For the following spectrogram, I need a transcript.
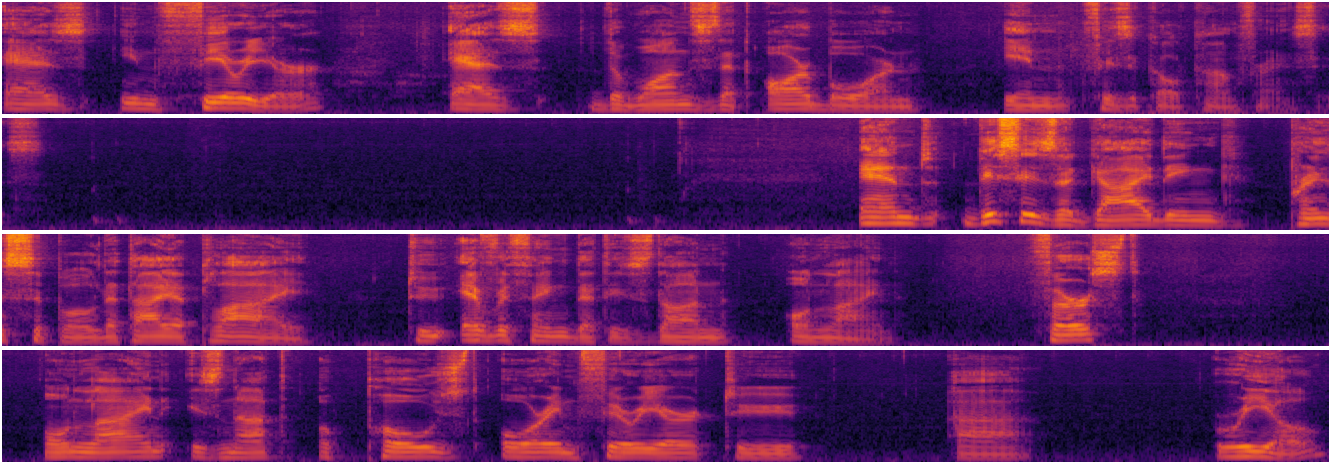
as inferior as the ones that are born in physical conferences. And this is a guiding principle that I apply to everything that is done online. First, online is not opposed or inferior to uh, real.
